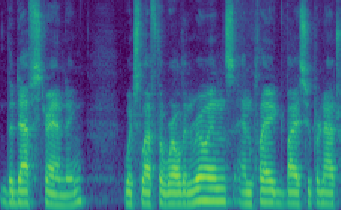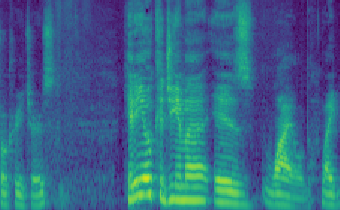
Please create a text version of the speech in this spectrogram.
the Death Stranding, which left the world in ruins and plagued by supernatural creatures. Hideo Kojima is wild. Like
